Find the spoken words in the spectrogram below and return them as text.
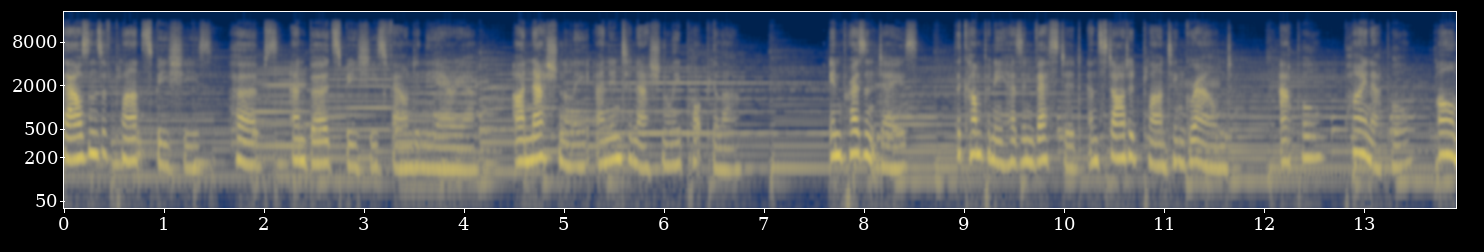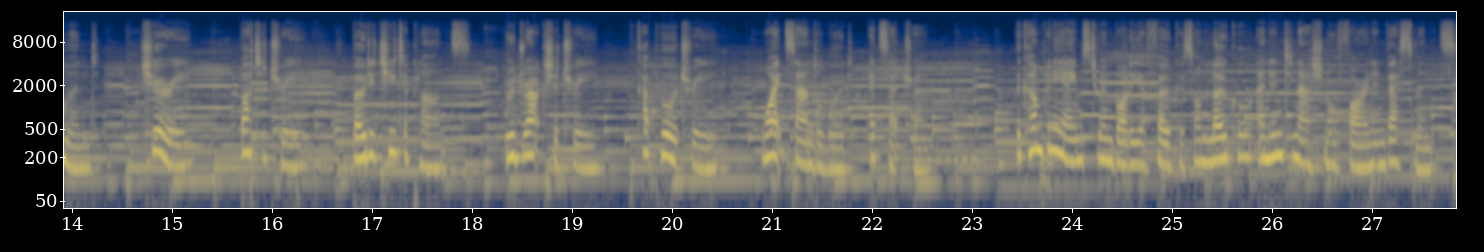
Thousands of plant species, herbs, and bird species found in the area are nationally and internationally popular. In present days, the company has invested and started planting ground, apple, pineapple, almond, churi, butter tree, bodhicitta plants, rudraksha tree, kapur tree, white sandalwood, etc. The company aims to embody a focus on local and international foreign investments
